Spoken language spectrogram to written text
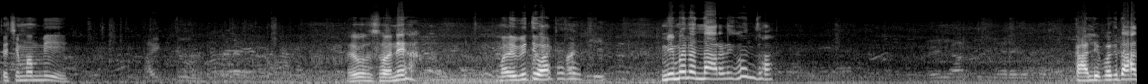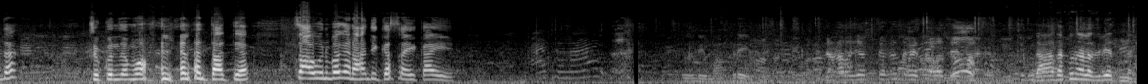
त्याची मम्मी. हो सोने मला भीती वाटत. मी म्हणा नारळ घेऊन जा. खाली बघ दादा. चुकून जर मोबाईल नेला ना तात्या. चावून बघा ना आधी कसं आहे काय आहे. दादा कुणालाच भेट नाही.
